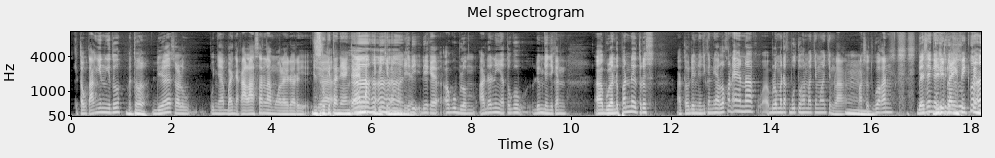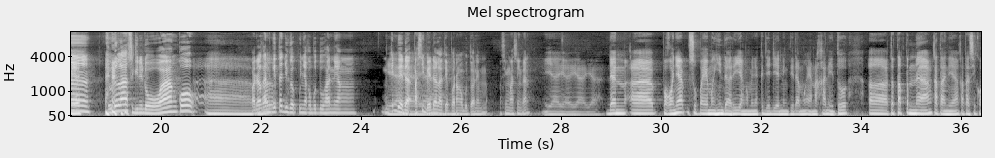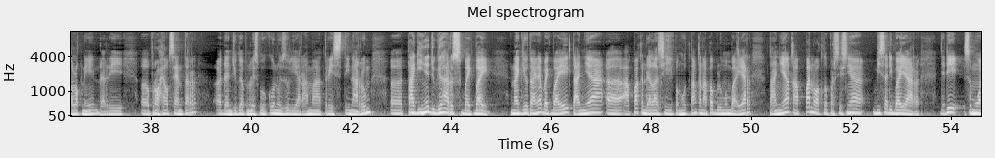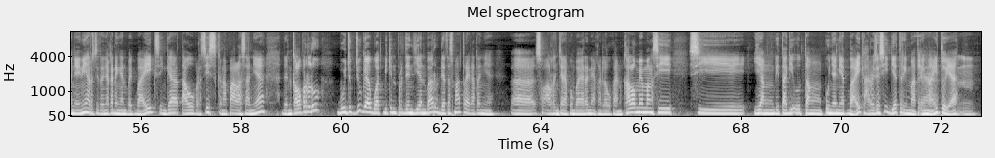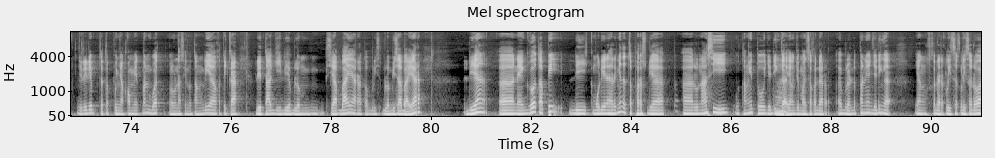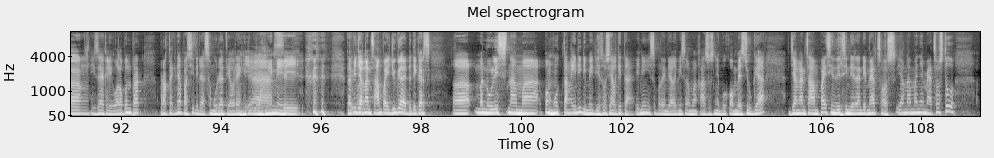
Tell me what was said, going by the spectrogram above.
kita utangin gitu, Betul. dia selalu punya banyak alasan lah mulai dari Justru dia- kitanya yang gak enak Ah, dibikin ah, sama ah, dia. Jadi dia kayak oh gue belum ada nih atau gue dia menjanjikan ah, bulan depan deh terus atau dia menjanjikan ya lo kan enak belum ada kebutuhan macam-macam lah. Maksud gua kan biasanya kayak Hmm. Jadi gitu playing victim ya. ya udahlah segini doang kok. Ah, Padahal kan kita juga punya kebutuhan yang mungkin Iya, beda, iya, pasti iya. beda lah tiap orang kebutuhannya masing-masing kan. Iya iya iya iya. Dan eh, pokoknya supaya menghindari yang namanya kejadian yang tidak mengenakan itu eh, tetap tenang katanya kata psikolog nih dari eh, Pro Help Center eh, dan juga penulis buku Nuzulia Rahma Tristinarum eh, tagihnya juga harus baik-baik. Nagih utangnya baik-baik, tanya eh, apa kendala si penghutang, kenapa belum membayar, tanya kapan waktu persisnya bisa dibayar. Jadi semuanya ini harus ditanyakan dengan baik-baik sehingga tahu persis kenapa alasannya dan kalau perlu bujuk juga buat bikin perjanjian baru di atas materai katanya eh, soal rencana pembayaran yang akan dilakukan. Kalau memang si si yang ditagih utang punya niat baik harusnya sih dia terima-terima itu ya. Mm. Jadi dia tetap punya komitmen buat ngelunasin utang dia ketika ditagih dia belum siap bayar atau belum bisa bayar dia eh, nego tapi di kemudian harinya tetap harus dia eh, lunasi utang itu jadi nggak yang cuma sekedar eh bulan depan ya jadi nggak yang sekedar klise-klise doang Exactly. Walaupun prak- prakteknya pasti tidak semudah teori yang kita Iya bilang ini. sih. Tapi jangan sampai juga detikers eh, menulis nama penghutang ini di media sosial kita. Ini seperti yang dialami sama kasusnya Bu Kombes juga. Jangan sampai sindir-sindiran di medsos. Yang namanya medsos tuh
